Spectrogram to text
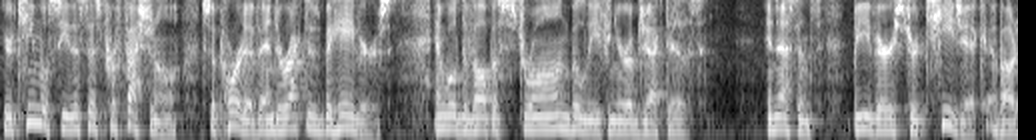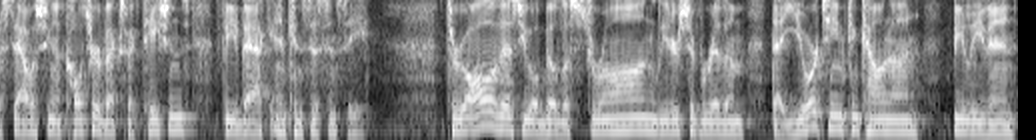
Your team will see this as professional, supportive, and directive behaviors, and will develop a strong belief in your objectives. In essence, be very strategic about establishing a culture of expectations, feedback, and consistency. Through all of this, you will build a strong leadership rhythm that your team can count on, believe in,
